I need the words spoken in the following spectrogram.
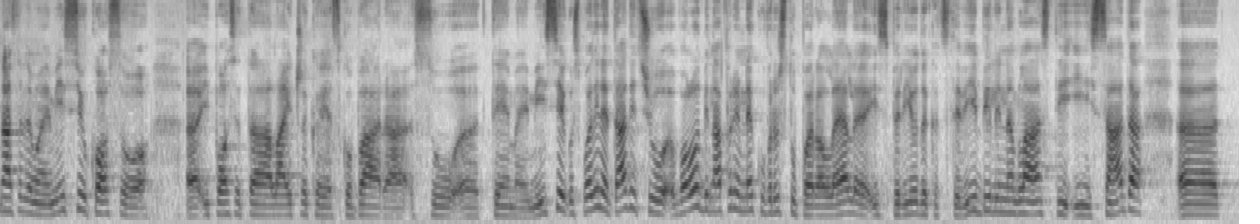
Nastavljamo emisiju. Kosovo eh, i poseta Lajčaka i Eskobara su eh, tema emisije. Gospodine Tadiću, volio bi napravim neku vrstu paralele iz perioda kad ste vi bili na vlasti i sada. Eh,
